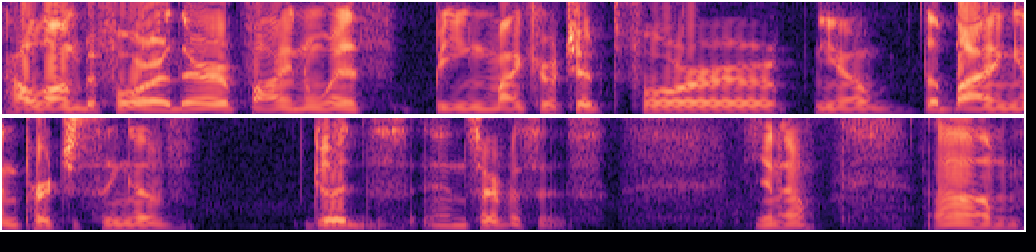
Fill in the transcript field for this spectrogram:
how long before they're fine with being microchipped for you know the buying and purchasing of goods and services you know um,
